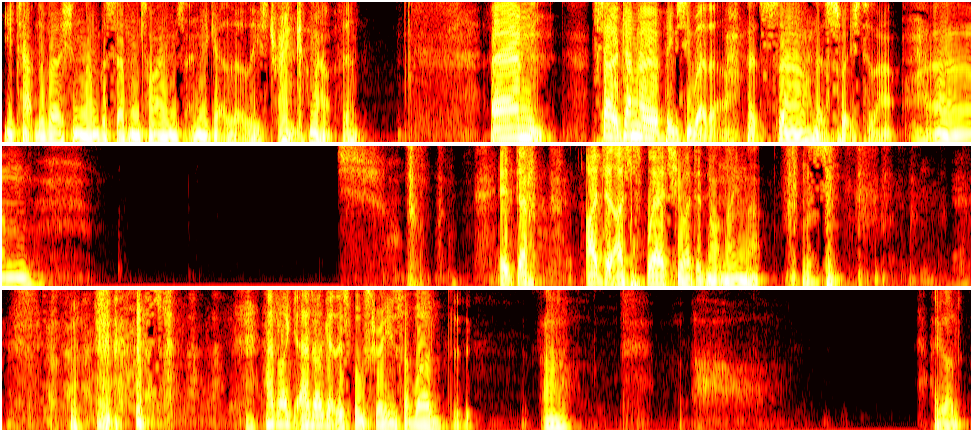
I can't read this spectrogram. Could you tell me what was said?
you tap the version number seven times and you get a little Easter egg come out of it. Um, so demo of BBC Weather. Let's uh, let's switch to that. Um, it def- I did. I swear to you, I did not name that. how do I how do I get this full screen? Someone. Oh. Hang on.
